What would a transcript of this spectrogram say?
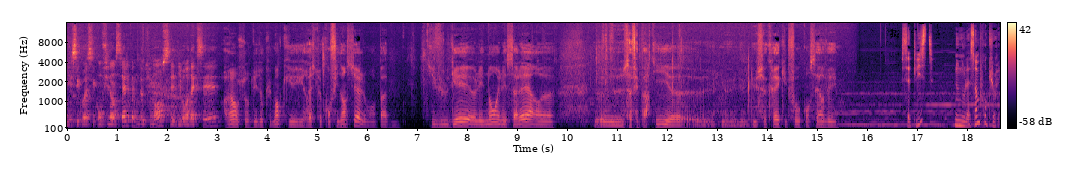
Et c'est quoi C'est confidentiel comme document? C'est libre d'accès? Ah non, ce sont des documents qui restent confidentiels. On ne va pas divulguer les noms et les salaires euh, ça fait partie euh, du, secret qu'il faut conserver. Cette liste, nous nous la sommes procurée.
